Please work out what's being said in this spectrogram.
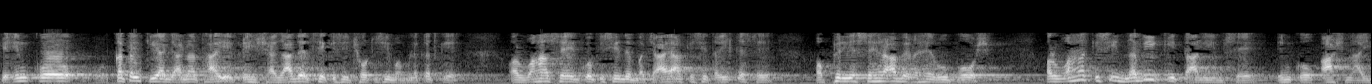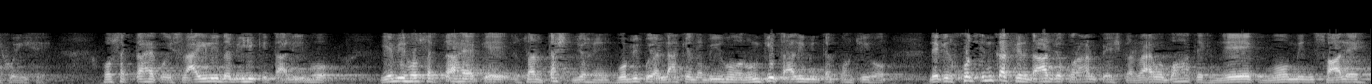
کہ ان کو قتل کیا جانا تھا، یہ کہیں شہزادے تھے کسی چھوٹی سی مملکت کے اور وہاں سے ان کو کسی نے بچایا کسی طریقے سے اور پھر یہ صحرا میں رہے روپوش۔ اور وہاں کسی نبی کی تعلیم سے ان کو آشنائی ہوئی ہے۔ ہو سکتا ہے کوئی اسرائیلی نبی ہی کی تعلیم ہو۔ یہ بھی ہو سکتا ہے کہ زردشت جو ہیں، وہ بھی کوئی اللہ کے نبی ہوں اور ان کی تعلیم ان تک پہنچی ہو۔ لیکن خود ان کا کردار جو قرآن پیش کر رہا ہے، وہ بہت ایک نیک مومن صالح،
